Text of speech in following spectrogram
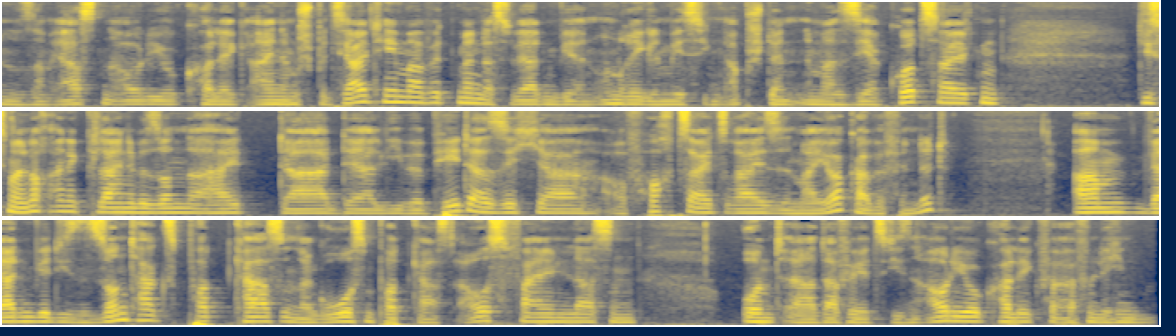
in unserem ersten Audio Collect einem Spezialthema widmen. Das werden wir in unregelmäßigen Abständen immer sehr kurz halten. Diesmal noch eine kleine Besonderheit, da der liebe Peter sich ja auf Hochzeitsreise in Mallorca befindet. Ähm, werden wir diesen Sonntagspodcast, unseren großen Podcast, ausfallen lassen und äh, dafür jetzt diesen Audio-Colleg veröffentlichen.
